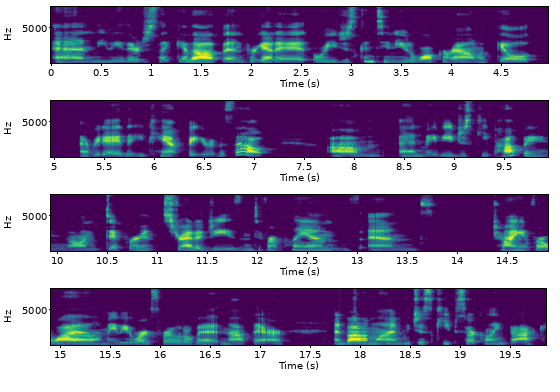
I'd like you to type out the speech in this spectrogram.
And you either just like give up and forget it, or you just continue to walk around with guilt every day that you can't figure this out. Um, and maybe you just keep hopping on different strategies and different plans and trying it for a while, and maybe it works for a little bit, not there. And bottom line, we just keep circling back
